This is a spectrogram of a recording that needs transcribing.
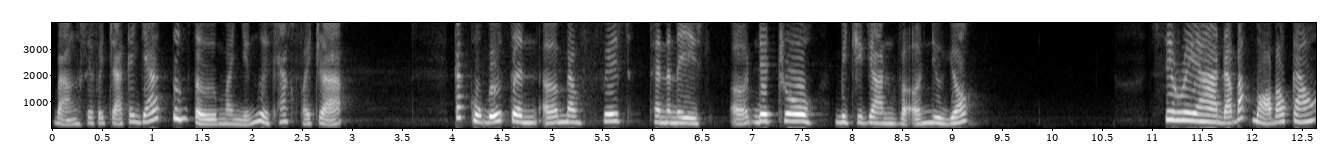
bạn sẽ phải trả cái giá tương tự mà những người khác phải trả. Các cuộc biểu tình ở Memphis, Tennessee, ở Detroit, Michigan và ở New York. Syria đã bác bỏ báo cáo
